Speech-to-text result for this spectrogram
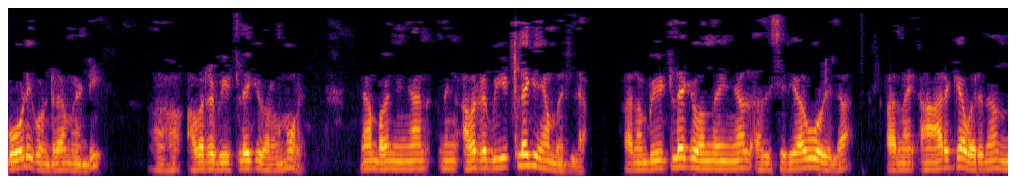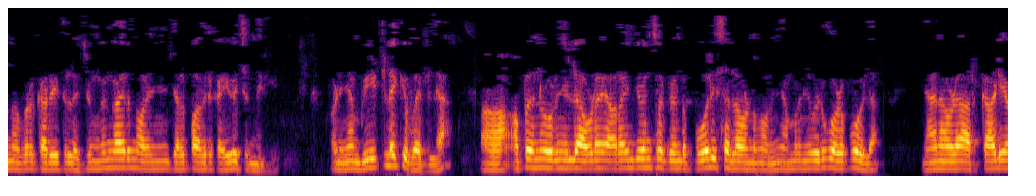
ബോഡി കൊണ്ടുവരാൻ വേണ്ടി അവരുടെ വീട്ടിലേക്ക് വരണമെന്ന് പറഞ്ഞു. ഞാൻ പറഞ്ഞു ഞാൻ അവരുടെ വീട്ടിലേക്ക് ഞാൻ വരില്ല. കാരണം വീട്ടിലേക്ക് വന്നു കഴിഞ്ഞാൽ അത് ശരിയാവുകയില്ല. കാരണം ആരൊക്കെയാ വരുന്നതെന്ന് അവർക്ക് അറിയത്തില്ല ചുങ്കംകാരെന്ന് പറഞ്ഞു കഴിഞ്ഞാൽ ചിലപ്പോൾ അവർ കൈവച്ചെന്നിരിക്കും അതുകൊണ്ട് ഞാൻ വീട്ടിലേക്ക് വരില്ല. അപ്പോൾ അപ്പൊ എന്നോട് പറഞ്ഞില്ല അവിടെ അറേഞ്ച്മെന്റ്സ് ഒക്കെ ഉണ്ട് പോലീസ് എല്ലാം ഉണ്ടെന്ന് പറഞ്ഞു. ഞാൻ പറഞ്ഞു ഒരു കുഴപ്പമില്ല ഞാൻ അവിടെ അർക്കാഡിയ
